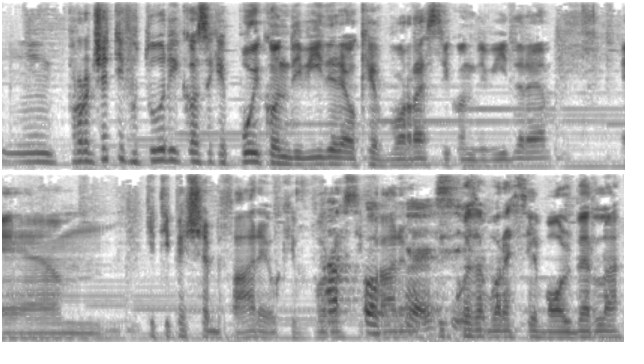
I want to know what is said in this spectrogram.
mm, progetti futuri, cose che puoi condividere o che vorresti condividere, ehm, che ti piacerebbe fare o che vorresti ah, okay, fare, sì. cosa vorresti evolverla?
